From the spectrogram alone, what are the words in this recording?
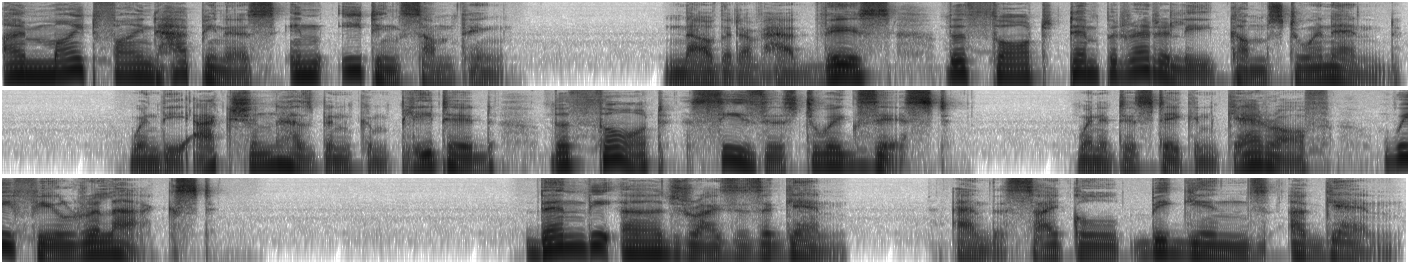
I might find happiness in eating something. Now that I've had this, the thought temporarily comes to an end. When the action has been completed, the thought ceases to exist. When it is taken care of, we feel relaxed. Then the urge rises again, and the cycle begins again.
